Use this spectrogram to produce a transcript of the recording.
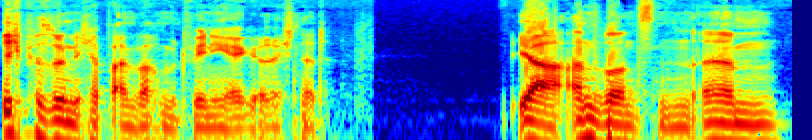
Ich persönlich habe einfach mit weniger gerechnet. Ja, ansonsten, ähm,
